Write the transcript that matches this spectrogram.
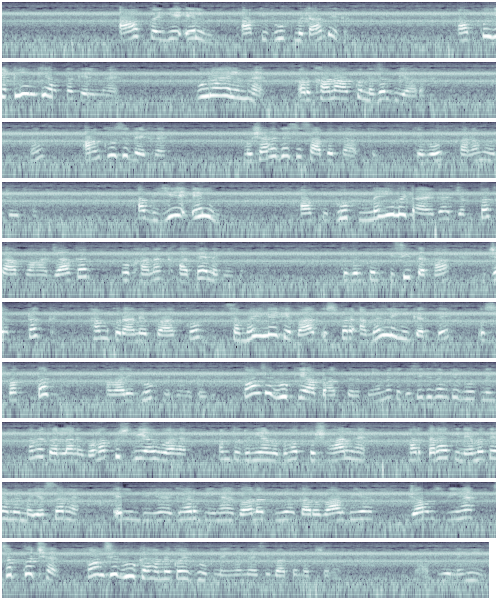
آپ کا یہ علم آپ کی بھوک مٹا دے گا۔ آپ کو یقین کی حد تک علم ہے؟ پورا علم ہے۔ اور کھانا آپ کو نظر بھی آ رہا ہے۔ ہاں؟ آنکھوں سے دیکھ رہے ہیں۔ مشاہدے سے ثابت ہے آپ کی کہ وہ کھانا موجود ہے۔ اب یہ علم آپ کی بھوک نہیں مٹائے گا جب تک آپ وہاں جا کر وہ کھانا کھاتے نہیں ہیں۔ تو بالکل اسی طرح جب تک ہم قرآن پاک کو سمجھنے کے بعد اس پر عمل نہیں کرتے، اس وقت تک ہماری بھوک نہیں مٹے گی۔ کون سی بھوک کی آپ بات کرتے ہیں؟ ہمیں تو کسی قسم کی بھوک نہیں۔ ہمیں تو اللہ نے بہت کچھ دیا ہوا ہے۔ ہم تو دنیا میں بہت خوشحال ہیں۔ ہر طرح کی نعمتیں ہمیں میسر ہیں۔ علم بھی ہے، گھر بھی ہے، دولت بھی ہے، کاروبار بھی ہے جابس بھی ہیں، سب کچھ ہے۔ کون سی بھوک ہے؟ ہمیں کوئی بھوک نہیں، ہمیں ایسی باتیں مت چلا بات یہ نہیں،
